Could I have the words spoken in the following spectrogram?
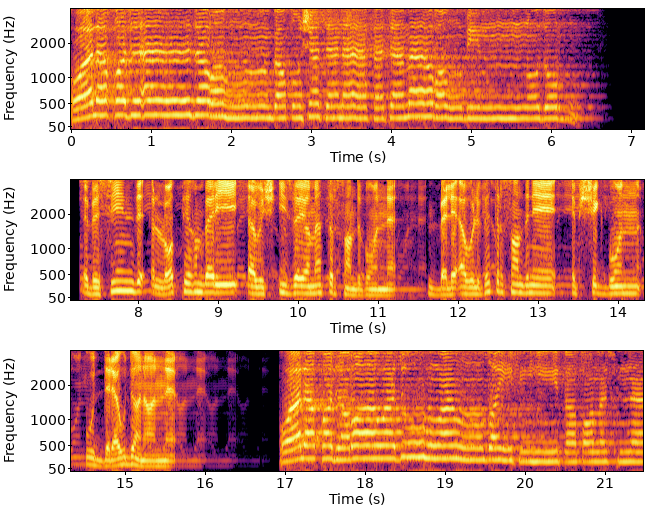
ولقد أنذرهم بطشتنا فتماروا بالنذر. بسیند لوت پیغمبری اوش ایزایا ما ترساند بون بله اول في ترساندنه بشک بون و درو دانان ولقد راودوه عن ضيفه فطمسنا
